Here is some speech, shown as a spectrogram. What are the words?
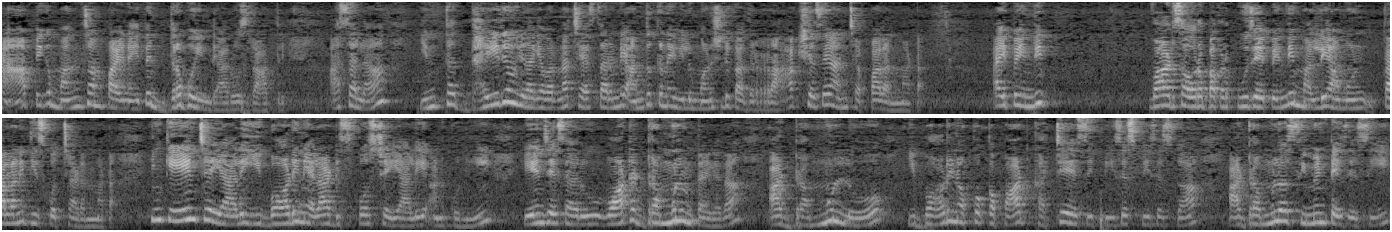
హ్యాపీగా మంచం పైన అయితే నిద్రపోయింది ఆ రోజు రాత్రి. అసలు ఇంత ధైర్యం ఇలా ఎవరన్నా చేస్తారండి? అందుకనే వీళ్ళు మనుషులు కాదు రాక్షసే అని చెప్పాలన్నమాట. అయిపోయింది. వాడు సౌరభ్ అక్కడ పూజ అయిపోయింది. మళ్ళీ అమౌంట్ తలని తీసుకొచ్చాడనమాట ఇంకేం చేయాలి? ఈ బాడీని ఎలా డిస్పోజ్ చేయాలి అనుకుని ఏం చేశారు? వాటర్ డ్రమ్ములు ఉంటాయి కదా ఆ డ్రమ్ముల్లో ఈ బాడీని ఒక్కొక్క పార్ట్ కట్ చేసి పీసెస్ పీసెస్గా ఆ డ్రమ్ములో సిమెంట్ వేసేసి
